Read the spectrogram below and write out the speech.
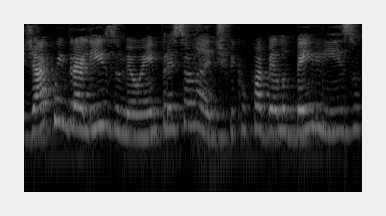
Já com o hidraliso, meu, é impressionante. Fica o cabelo bem liso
